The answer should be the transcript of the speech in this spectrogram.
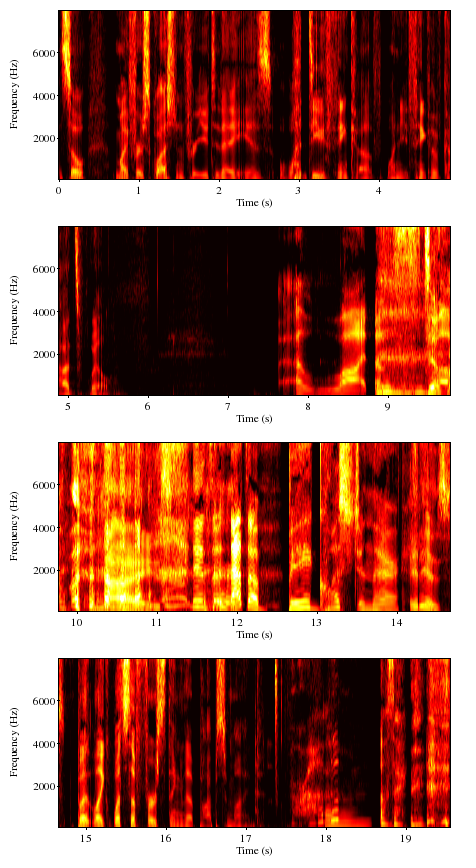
so my first question for you today is what do you think of when you think of god's will a lot of stuff. nice it's a, that's a big question there. It is. But like what's the first thing that pops to mind? Probably. Um, oh, sorry. Go for it.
